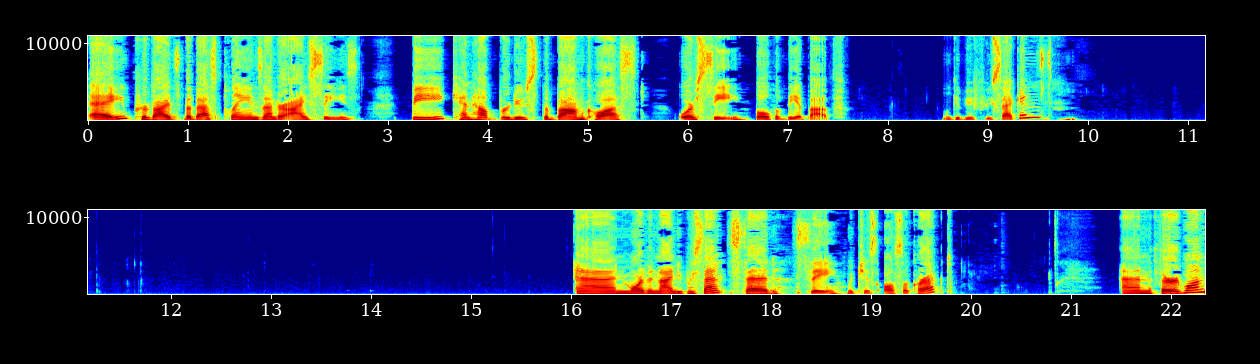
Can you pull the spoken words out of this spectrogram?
A, provides the best planes under ICs, B, can help reduce the BOM cost, or C, both of the above. We'll give you a few seconds. And more than 90% said C, which is also correct. And the third one,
